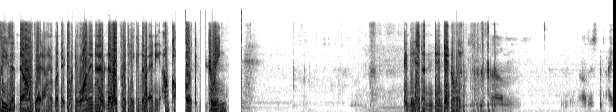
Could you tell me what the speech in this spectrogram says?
please know that I am under 21 and I have never partaken of any alcoholic drink. At least unintentionally. Um, I'll just, I, I,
